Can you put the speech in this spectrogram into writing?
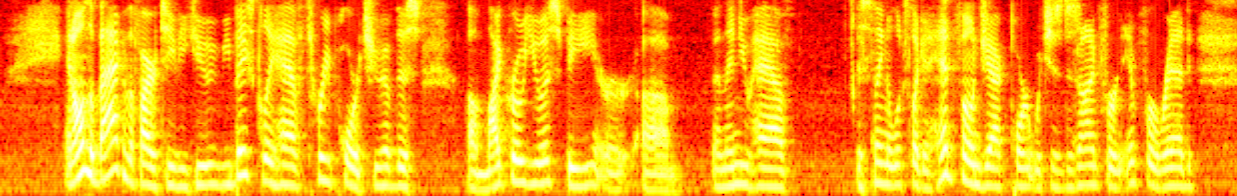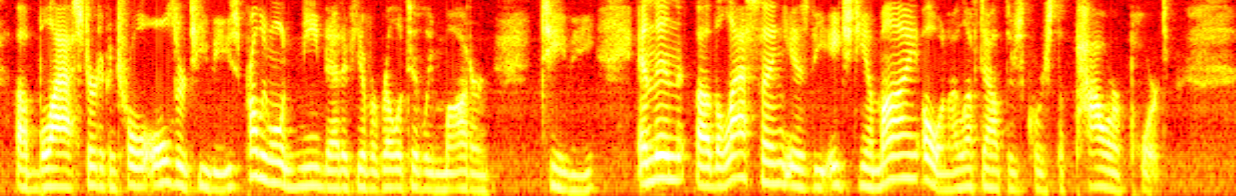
And on the back of the Fire TV Cube, you basically have three ports. You have this uh, micro USB, or um, and then you have this thing that looks like a headphone jack port, which is designed for an infrared uh, blaster to control older TVs. Probably won't need that if you have a relatively modern TV. And then uh, the last thing is the HDMI. Oh, and I left out, there's of course the power port.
